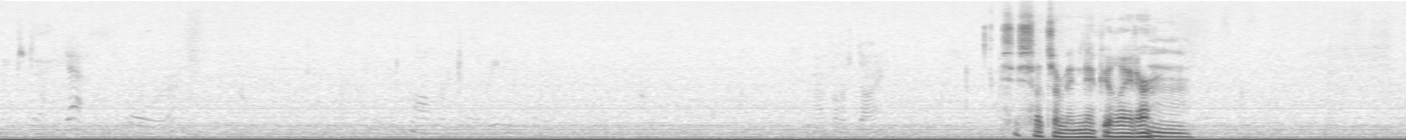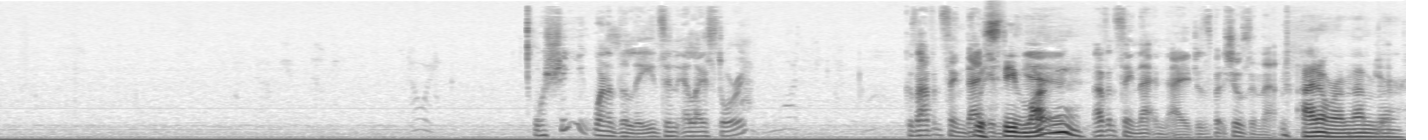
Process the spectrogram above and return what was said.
new today. Yes. Or Mom went to a reading. Grandfather's dying. She's such a manipulator. Mm. Nowhere to go. Was she one of the leads in LA Story? Because I haven't seen that With in, Steve yeah, Martin? I haven't seen that in ages, but she was in that. I don't remember.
